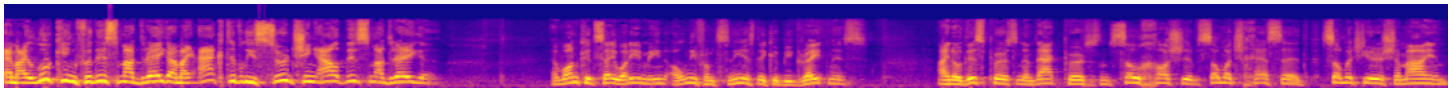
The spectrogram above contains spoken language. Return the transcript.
Am I looking for this madrega? Am I actively searching out this madrega? And one could say, what do you mean? Only from tznius there could be greatness. I know this person and that person, so choshev, so much chesed, so much yiras shamayim.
